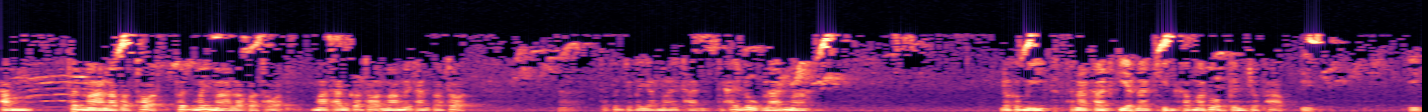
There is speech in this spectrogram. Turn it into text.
ทำเพิ่นมาเราก็ทอด เพิ่นไม่มาเราก็ทอด มาทันก็ทอดมาไม่ทันก็ทอดแต่เพิ่นจะพยายามมาให้ทันให้ลูกหลานมา แล้วก็มีธนาคารเกียรตินาคินเขามาร่วมเป็นเจ้าภาพอีกอีก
